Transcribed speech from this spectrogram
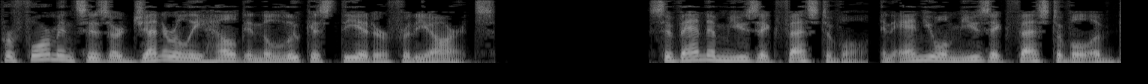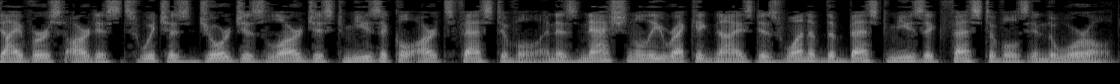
Performances are generally held in the Lucas Theatre for the Arts. Savannah Music Festival, an annual music festival of diverse artists which is Georgia's largest musical arts festival and is nationally recognized as one of the best music festivals in the world.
